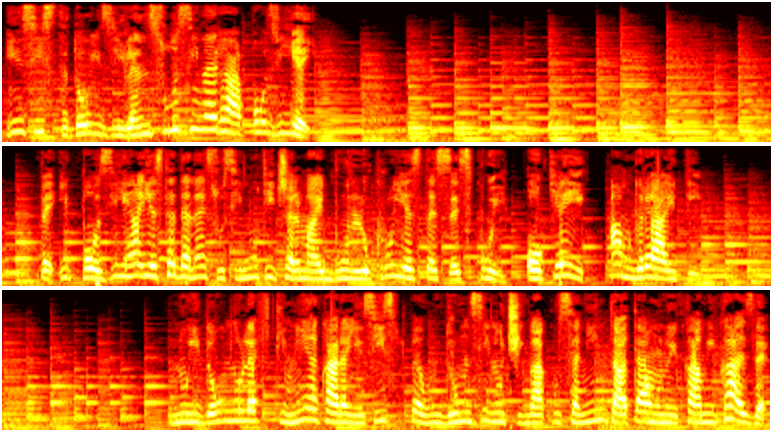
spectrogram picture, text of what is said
insist doi zile în susținerea poziei. Pe ipozia este de nesusinuti cel mai bun lucru este să spui, ok, am greaiti. Nu-i domnul Eftimie care insist pe un drum sinuciga cu senintatea unui kamikaze.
